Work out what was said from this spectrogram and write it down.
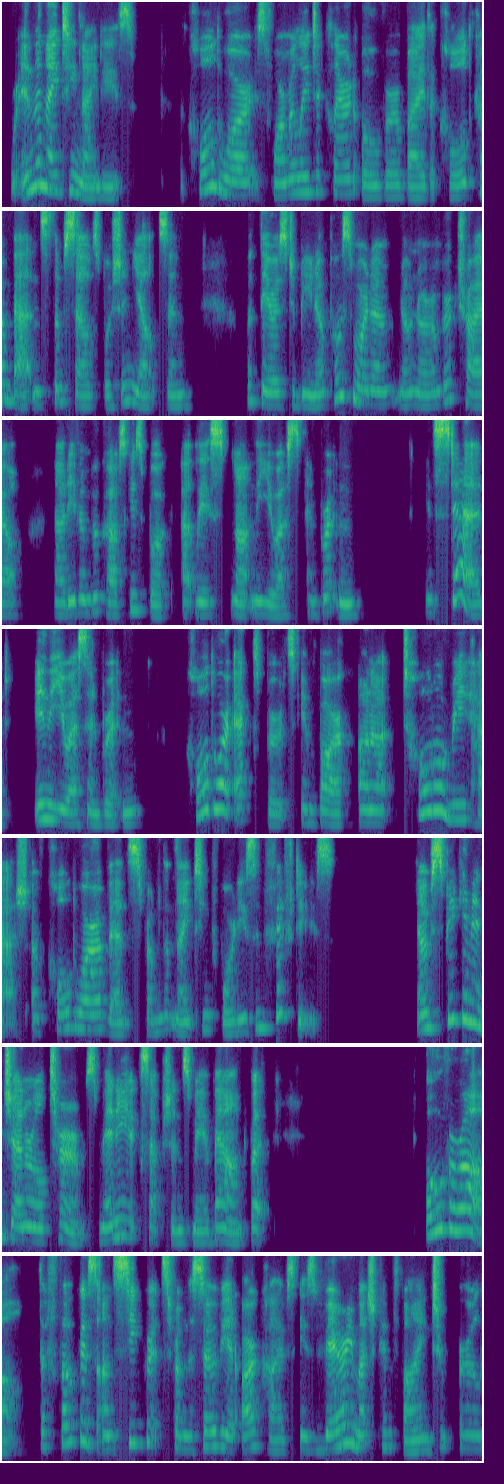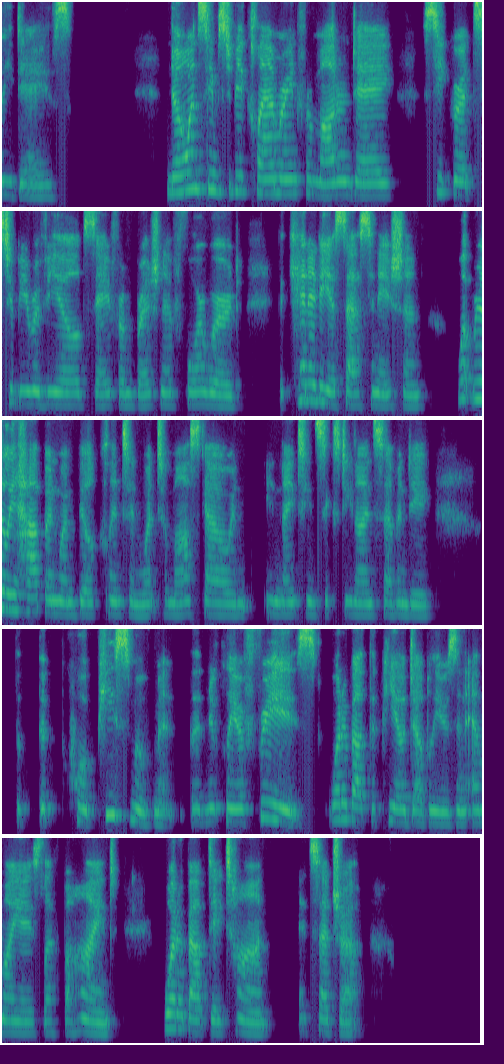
We're in the 1990s. The Cold War is formally declared over by the cold combatants themselves, Bush and Yeltsin, but there is to be no postmortem, no Nuremberg trial, not even Bukovsky's book, at least not in the US and Britain. Instead, in the US and Britain, Cold War experts embark on a total rehash of Cold War events from the 1940s and 50s. Now, I'm speaking in general terms, many exceptions may abound, but overall, the focus on secrets from the Soviet archives is very much confined to early days. No one seems to be clamoring for modern day secrets to be revealed, say from Brezhnev forward, the Kennedy assassination, what really happened when Bill Clinton went to Moscow in, in 1969 70, the, the quote peace movement, the nuclear freeze, what about the POWs and MIAs left behind? What about detente, etc.?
